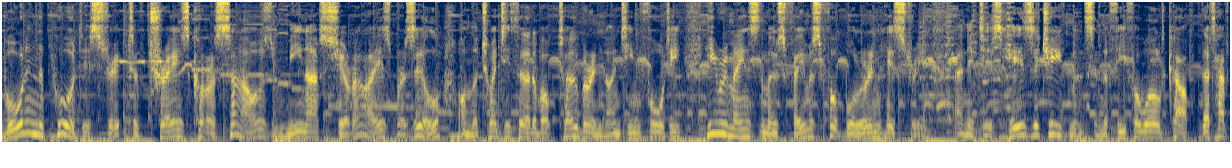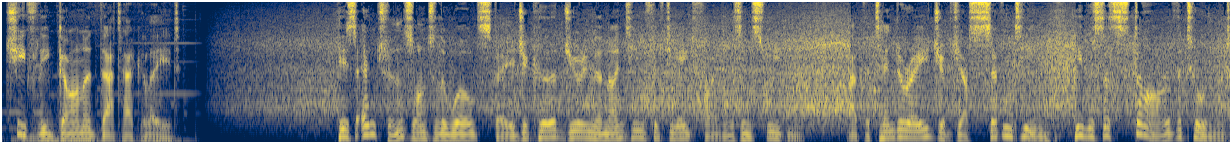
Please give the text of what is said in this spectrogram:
Born in the poor district of Três Corações, Minas Gerais, Brazil, on the 23rd of October in 1940, he remains the most famous footballer in history, and it is his achievements in the FIFA World Cup that have chiefly garnered that accolade. His entrance onto the world stage occurred during the 1958 finals in Sweden. At the tender age of just 17, he was the star of the tournament,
